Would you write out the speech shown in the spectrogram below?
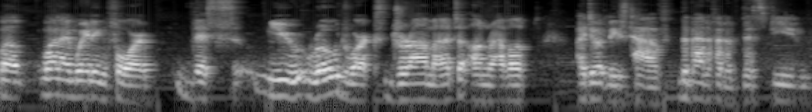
Well, while I'm waiting for this new roadworks drama to unravel, I do at least have the benefit of this view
